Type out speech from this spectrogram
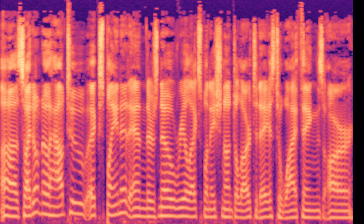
Uh, so I don't know how to explain it, and there's no real explanation on DolarToday as to why things are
